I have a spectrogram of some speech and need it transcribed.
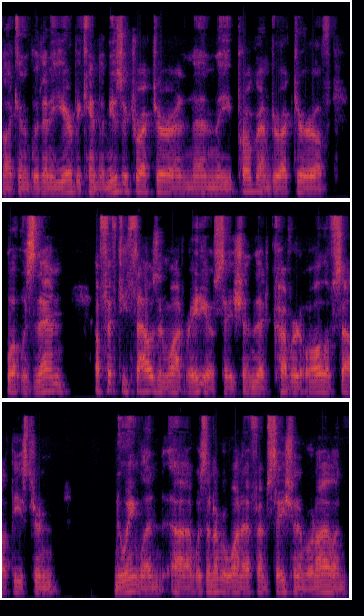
like in, within a year, became the music director and then the program director of what was then a 50,000 watt radio station that covered all of southeastern New England. Uh, was the number one FM station in Rhode Island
